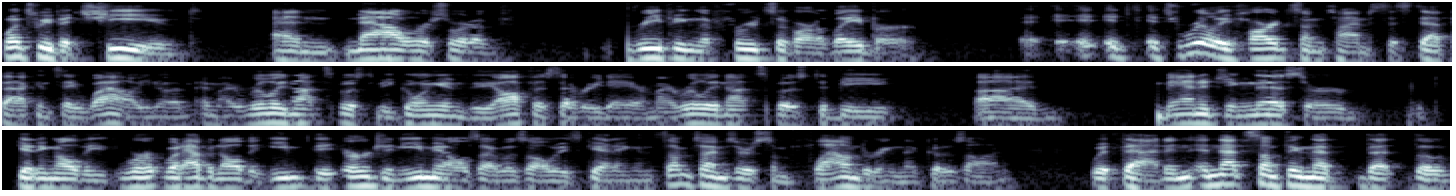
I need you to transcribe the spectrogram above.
once we've achieved and now we're sort of reaping the fruits of our labor, it, it, it's really hard sometimes to step back and say, wow, you know, am I really not supposed to be going into the office every day? Or am I really not supposed to be uh, managing this or getting all the what happened to all the, e- the urgent emails I was always getting? And sometimes there's some floundering that goes on with that. And, and that's something that, that the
